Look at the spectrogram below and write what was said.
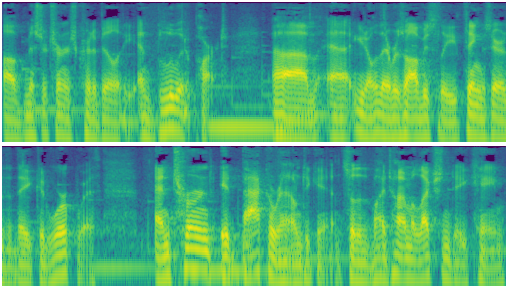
of Mr. Turner's credibility and blew it apart. Um, uh, you know, there was obviously things there that they could work with and turned it back around again so that by the time election day came,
